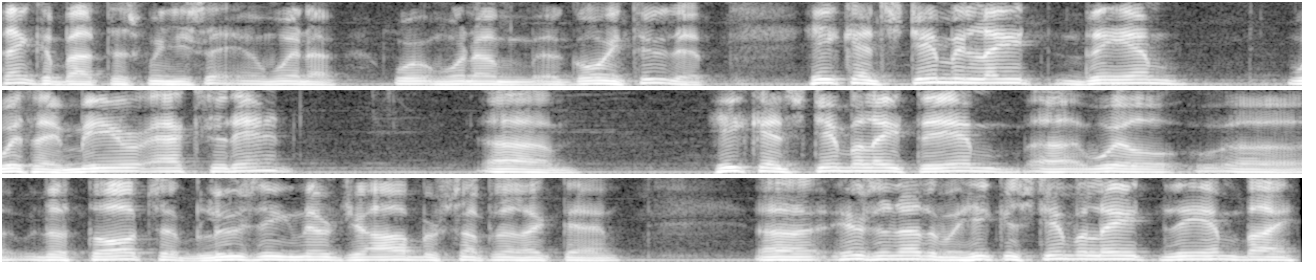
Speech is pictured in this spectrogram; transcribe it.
think about this when you say when I, when I'm uh, going through that. He can stimulate them with a mere accident. Um, he can stimulate them uh, will uh, the thoughts of losing their job or something like that. Uh, here's another one. He can stimulate them by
